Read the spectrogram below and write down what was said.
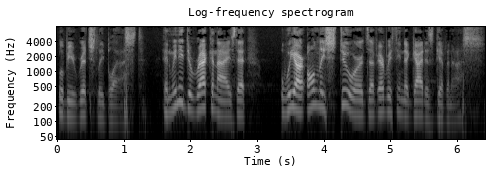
will be richly blessed. And we need to recognize that we are only stewards of everything that God has given us.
